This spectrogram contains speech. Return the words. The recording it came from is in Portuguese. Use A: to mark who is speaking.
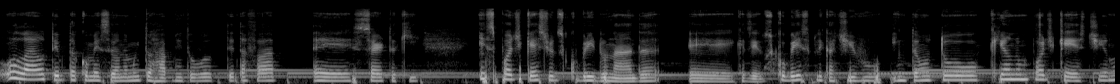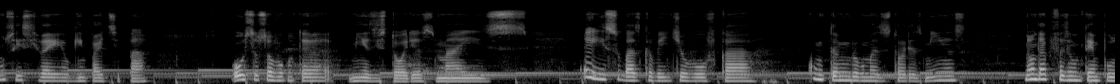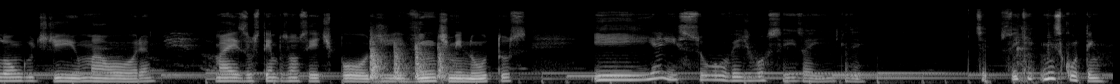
A: Olá, o tempo tá começando, é muito rápido, então vou tentar falar é, certo aqui. Esse podcast eu descobri do nada, é, quer dizer, eu descobri esse aplicativo, então eu tô criando um podcast. Eu não sei se vai alguém participar ou se eu só vou contar minhas histórias, mas é isso, basicamente eu vou ficar contando algumas histórias minhas. Não dá pra fazer um tempo longo de uma hora, mas os tempos vão ser tipo de 20 minutos. E é isso, eu vejo vocês aí, quer dizer, fiquem, me escutem.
